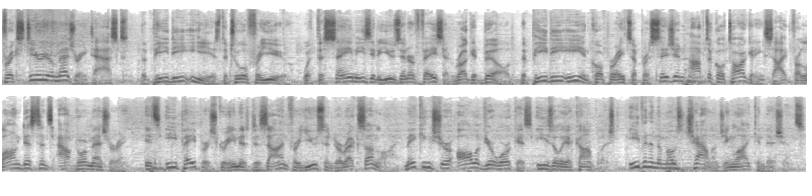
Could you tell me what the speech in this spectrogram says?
For exterior measuring tasks, the PDE is the tool for you. With the same easy-to-use interface and rugged build, the PDE incorporates a precision optical targeting sight for long-distance outdoor measuring. Its e-paper screen is designed for use in direct sunlight, making sure all of your work is easily accomplished, even in the most challenging light conditions.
